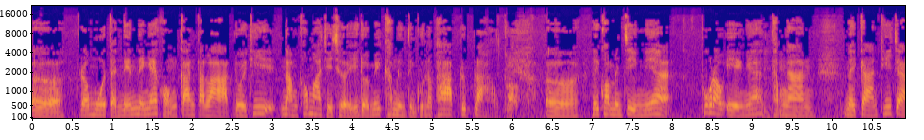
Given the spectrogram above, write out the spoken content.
เอ่อเรามัวแต่เน้นในแง่ของการตลาดโดยที่นำเข้ามาเฉยๆ โดยไม่คำนึงถึงคุณภาพหรือเปล่าครับเอ่อในความเป็นจริงเนี่ยพวกเราเองเนี่ยทำงานในการที่จะ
